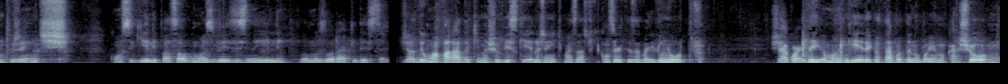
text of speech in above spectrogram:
pronto, gente. Consegui ele passar algumas vezes nele. Vamos orar que dê certo. Já deu uma parada aqui no chuvisqueiro, gente, mas acho que com certeza vai vir outro. Já guardei a mangueira que eu tava dando banho no cachorro.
